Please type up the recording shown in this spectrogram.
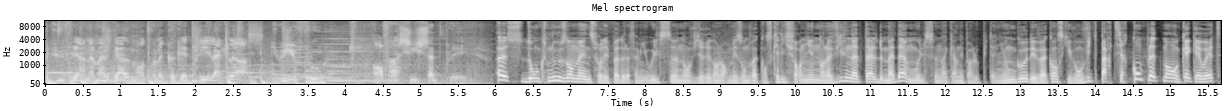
Tu fais un amalgame entre la coquetterie et la classe. Tu es fou. Enfin, si ça te plaît. Us donc nous emmène sur les pas de la famille Wilson, envirée dans leur maison de vacances californienne dans la ville natale de Madame Wilson, incarnée par Lupita Nyong'o. Des vacances qui vont vite partir complètement en cacahuète,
